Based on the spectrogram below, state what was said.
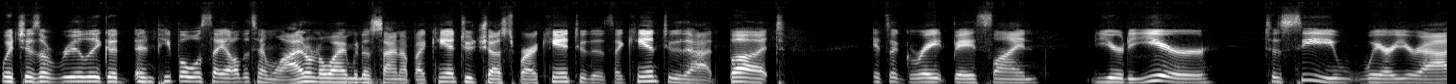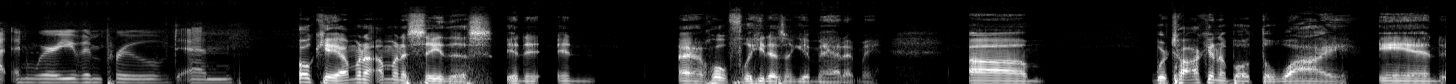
which is a really good. And people will say all the time, "Well, I don't know why I'm going to sign up. I can't do chest bar. I can't do this. I can't do that." But it's a great baseline year to year to see where you're at and where you've improved. And okay, I'm gonna I'm gonna say this, and and uh, hopefully he doesn't get mad at me. Um, we're talking about the why, and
